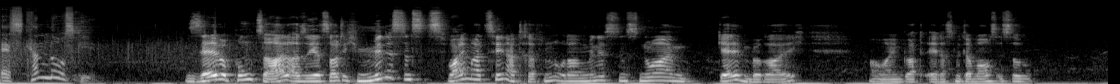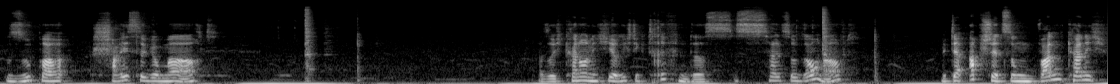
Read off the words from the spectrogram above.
Es kann losgehen. Selbe Punktzahl, also jetzt sollte ich mindestens zweimal Zehner treffen oder mindestens nur im gelben Bereich. Oh mein Gott, ey, das mit der Maus ist so super scheiße gemacht. Also ich kann auch nicht hier richtig treffen, das ist halt so grauenhaft. Mit der Abschätzung, wann kann ich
